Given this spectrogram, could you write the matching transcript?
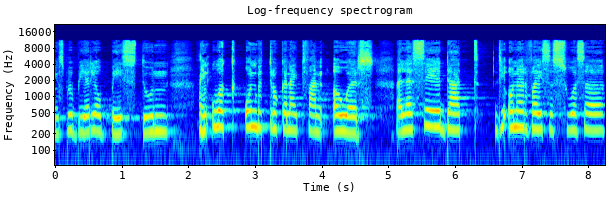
mens probeer jou bes doen en ook onbetrokkenheid van ouers. Hulle sê dat die onderwys is soos 'n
